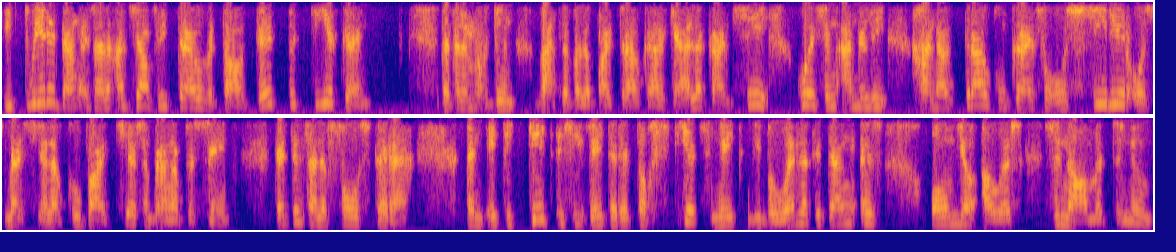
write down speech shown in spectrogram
Die tweede ding is hulle gaan self vir die troue betaal. Dit beteken dat hulle mag doen wat hulle wil op hy troukaartjie. Hulle kan sê Koos en Annelie gaan nou trou kom kry vir ons 4 uur ons mis julle koebaai cheers en bring 'n persent. Dit is hulle volste reg. In etiket is die wet dat dit nog steeds net die behoorlike ding is om jou ouers se name te noem.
